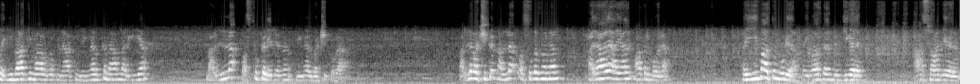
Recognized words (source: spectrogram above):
തൊയ്യബാത്തി മാറുതപ്പിനാക്കും നിങ്ങൾക്ക് നാം നൽകിയ നല്ല വസ്തുക്കളിൽ നിന്ന് നിങ്ങൾ ഭക്ഷിക്കുക. നല്ല ഭക്ഷിക്ക നല്ല വസ്തുക്കൾ എന്ന് പറഞ്ഞാൽ ഹലാലായാൽ മാത്രം പോരാ. തയ്യബാത്തും കൂടിയാണ്. തയ്യബാത്ത് രുചികരം ആസ്വാദ്യകരം.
